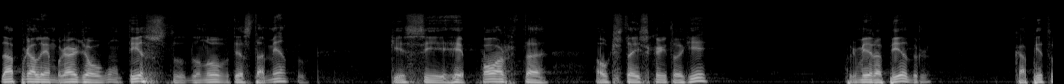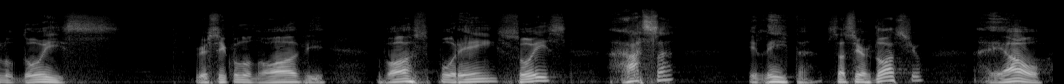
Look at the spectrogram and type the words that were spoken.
Dá para lembrar de algum texto do Novo Testamento que se reporta ao que está escrito aqui? 1 Pedro, capítulo 2 versículo 9: Vós, porém, sois raça eleita, sacerdócio real,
